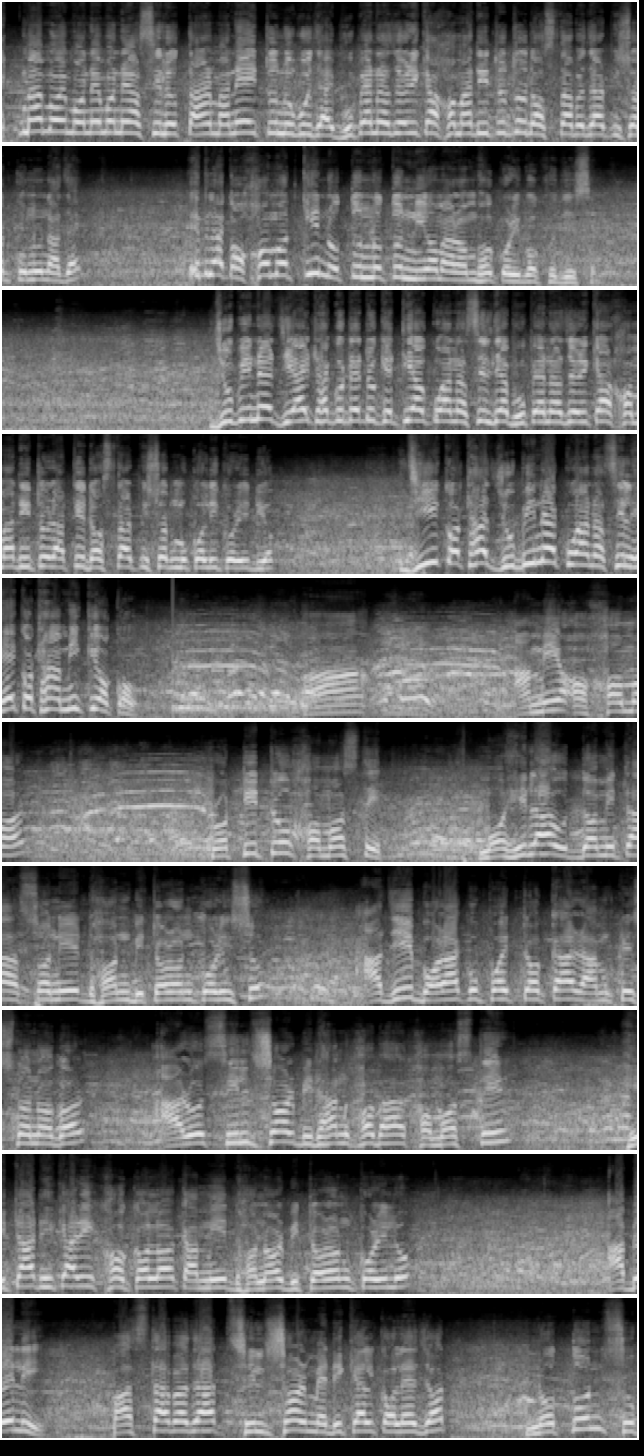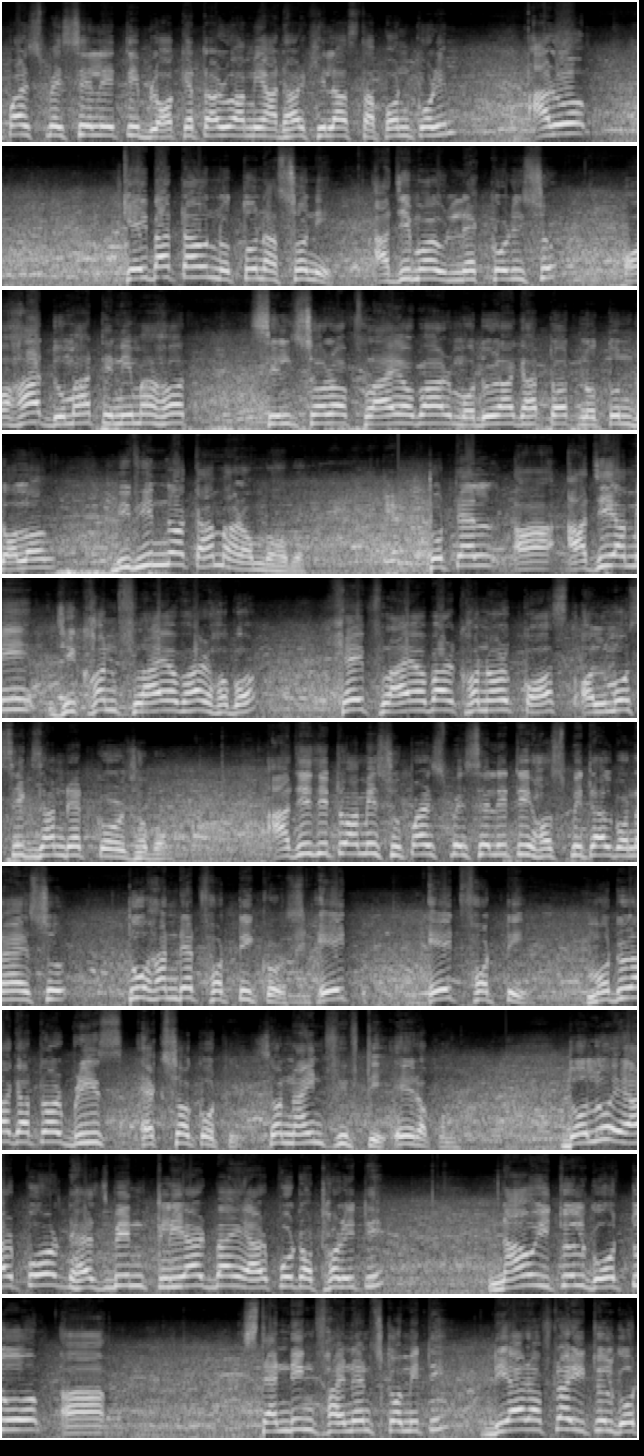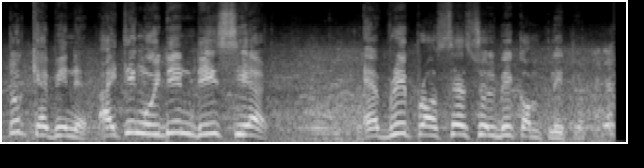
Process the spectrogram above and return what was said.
একমাহ মই মনে মনে আছিলোঁ, তাৰ মানে এইটো নুবুজায়। ভূপেন হাজৰিকা সমাধিটোতো দহটা বজাৰ পিছত কোনো নাযায়। এইবিলাক অসমত কি নতুন নতুন নিয়ম আৰম্ভ কৰিব খুজিছে? জুবিনে জীয়াই থাকোঁতেতো কেতিয়াও কোৱা নাছিল যে ভূপেন হাজৰিকাৰ সমাধিটো ৰাতি দহটাৰ পিছত মুকলি কৰি দিয়ক। যি কথা জুবিনে কোৱা নাছিল, সেই কথা আমি কিয় কওঁ? আমি অসমৰ প্ৰতিটো সমষ্টিত মহিলা উদ্যমিতা আঁচনিৰ ধন বিতৰণ কৰিছোঁ। আজি বৰাক উপত্যকা ৰামকৃষ্ণ নগৰ আৰু শিলচৰ বিধানসভা সমষ্টিৰ হিতাধিকাৰীসকলক আমি ধনৰ বিতৰণ কৰিলোঁ। আবেলি পাঁচটা বজাত শিলচৰ মেডিকেল কলেজত নতুন ছুপাৰ স্পেচিয়েলিটি ব্লক এটাৰো আমি আধাৰশিলা স্থাপন কৰিম। আৰু কেইবাটাও নতুন আঁচনি আজি মই উল্লেখ কৰিছোঁ। অহা দুমাহ তিনিমাহত শিলচৰৰ ফ্লাইঅভাৰ মধুৰাঘাটত নতুন দলং বিভিন্ন কাম আৰম্ভ হ'ব। টোটেল আজি আমি যিখন ফ্লাইঅভাৰ হ'ব সেই ফ্লাইঅভাৰখনৰ কষ্ট অলম'ষ্ট ছিক্স হাণ্ড্ৰেড ক্ৰ'ৰ্ছ হ'ব। আজি যিটো আমি ছুপাৰ স্পেচিয়েলিটি হস্পিটেল বনাই আছোঁ two hundred forty crores eight eight forty মধুৰাঘাটৰ bridge একশ কোটি চ' নাইন ফিফটি এইরকম। airport has been cleared by airport authority. Now it will go to uh, standing finance committee. Thereafter it will go to cabinet. I think within this year, every process will be completed.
